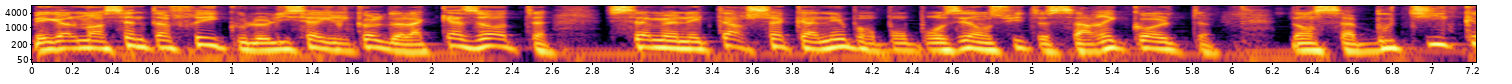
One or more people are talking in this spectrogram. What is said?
mais également à Saint-Afrique où le lycée agricole de la Cazotte sème un hectare chaque année pour proposer ensuite sa récolte dans sa boutique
